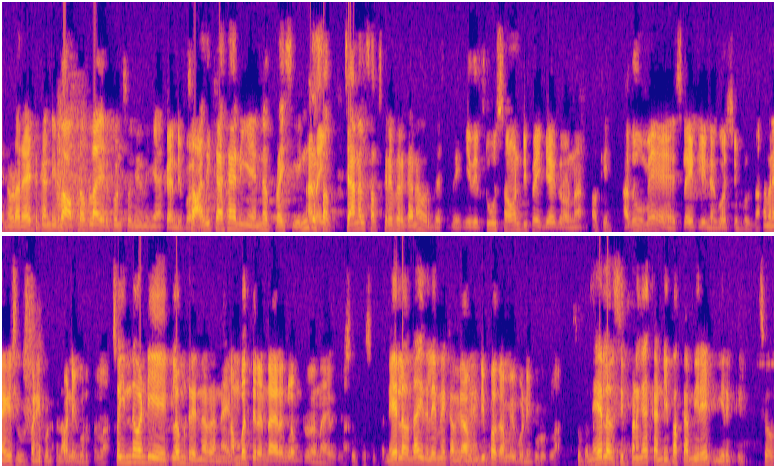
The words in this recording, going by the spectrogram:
என்னோட ரேட் கண்டிப்பா அப்ரபிளா இருக்கும்னு சொல்லியிருந்தீங்க. கண்டிப்பா. அதுக்காக நீங்க என்ன பிரைஸ் எங்க சேனல் சப்ஸ்கிரைபருக்கான ஒரு பெஸ்ட் இது டூ செவன்டி ஃபைவ் கேட்குறோம்னா ஓகே அதுவுமே ஸ்லைட்லி நெகோசியபிள் தான். நம்ம நெகோஷியேட் பண்ணி கொடுத்துலாம் பண்ணி கொடுத்துடலாம். ஸோ இந்த வண்டி கிலோமீட்டர் என்ன ரன் ஆயிருக்கு? ஐம்பத்தி ரெண்டாயிரம் கிலோமீட்டர் ரன் ஆயிருக்கலாம் சூப்பர் சூப்பர் நேர்ல வந்தா இதுலயுமே கம்மி கண்டிப்பா கம்மி பண்ணி கொடுக்கலாம். சூப்பர் நேர்ல விசிட் பண்ணுங்க. கண்டிப்பா கம்மி ரேட் இருக்கு. ஸோ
